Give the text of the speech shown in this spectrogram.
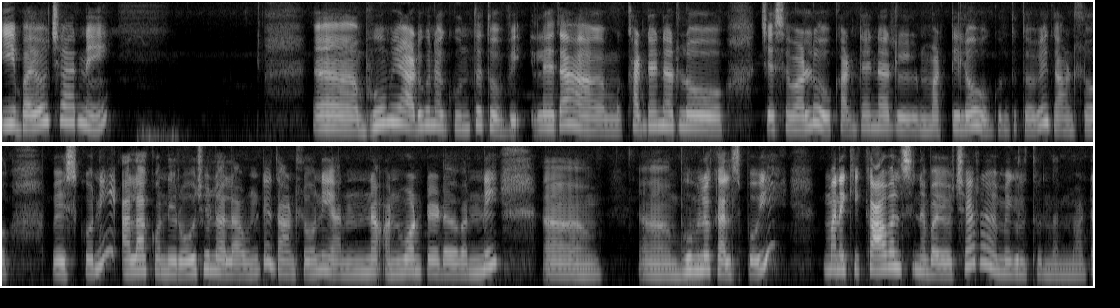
ఈ బయోచార్ని భూమి అడుగున గుంత తవ్వి లేదా కంటైనర్లో చేసేవాళ్ళు కంటైనర్ మట్టిలో గుంత తవ్వి దాంట్లో వేసుకొని అలా కొన్ని రోజులు అలా ఉంటే దాంట్లోని అన్న అన్వాంటెడ్ అవన్నీ భూమిలో కలిసిపోయి మనకి కావలసిన బయోచార్ మిగులుతుందన్నమాట.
